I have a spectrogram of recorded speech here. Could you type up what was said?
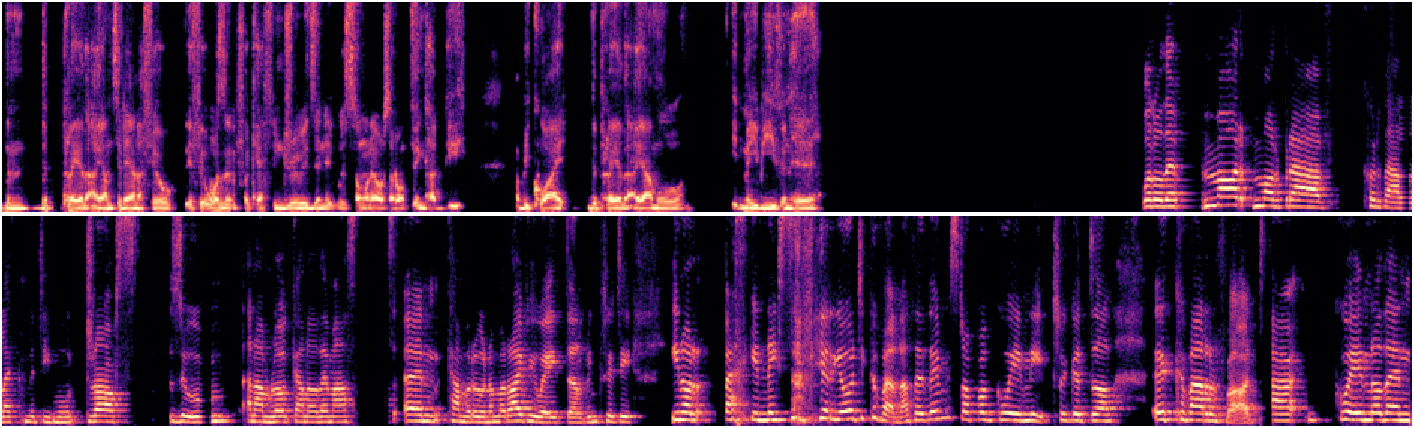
the, the player that I am today. And I feel if it wasn't for Kevin Druids and it was someone else, I don't think I'd be I'd be quite the player that I am, or maybe even here. Wel, oedd e mor, mor braf cwrdd Alec Medimw dros Zoom yn amlwg gan oedd e mas yn Cameroon, a mae rai fi weid dyl, fi'n credu un o'r bechgyn neisaf fi erioed i cyfan, nath e ddim stop o gwenu trwy gydol y cyfarfod, a gwen oedd e'n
